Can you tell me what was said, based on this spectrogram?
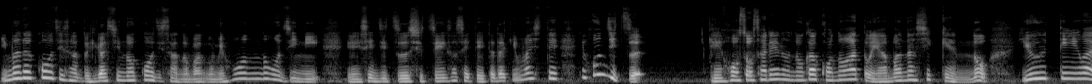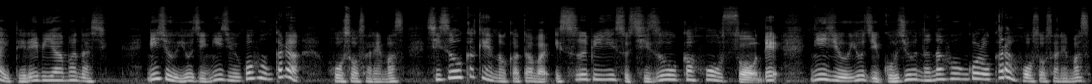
今田耕司さんと東野耕司さんの番組、本能寺に、えー先日出演させていただきまして、で本日、放送されるのがこの後山梨県の UTY テレビ山梨24時25分から放送されます。静岡県の方は SBS 静岡放送で24時57分頃から放送されます。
